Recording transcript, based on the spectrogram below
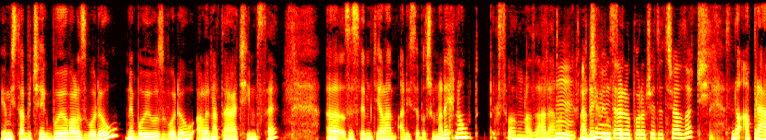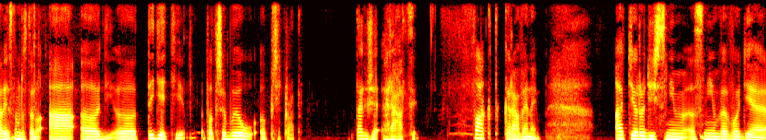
je místo, aby člověk bojoval s vodou, nebojuju s vodou, ale natáčím se uh, se svým tělem a když se potřebuji nadechnout, tak se vám na záda hmm, A čím jim teda doporučujete třeba začít? No a právě jsem dostanu. A uh, ty děti potřebují uh, příklad. Takže hrát si. Fakt kraviny. Ať rodič s ním, s ním ve vodě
